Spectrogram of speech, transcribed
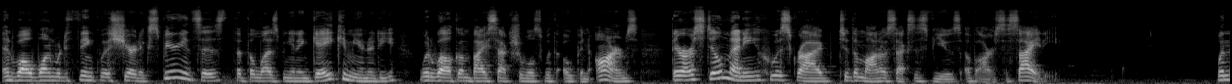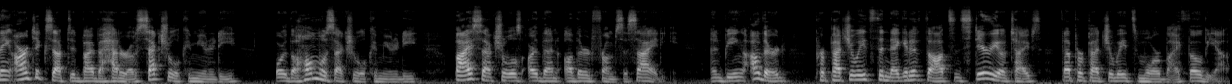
And while one would think with shared experiences that the lesbian and gay community would welcome bisexuals with open arms, there are still many who ascribe to the monosexist views of our society. When they aren't accepted by the heterosexual community or the homosexual community, bisexuals are then othered from society, and being othered perpetuates the negative thoughts and stereotypes that perpetuates more biphobia.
